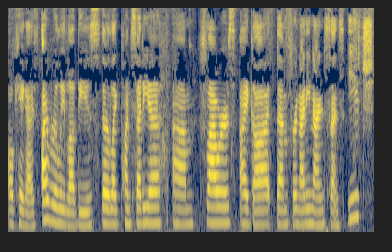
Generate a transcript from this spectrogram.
Okay, guys, I really love these. They're like poinsettia um, flowers. I got them for 99 cents each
